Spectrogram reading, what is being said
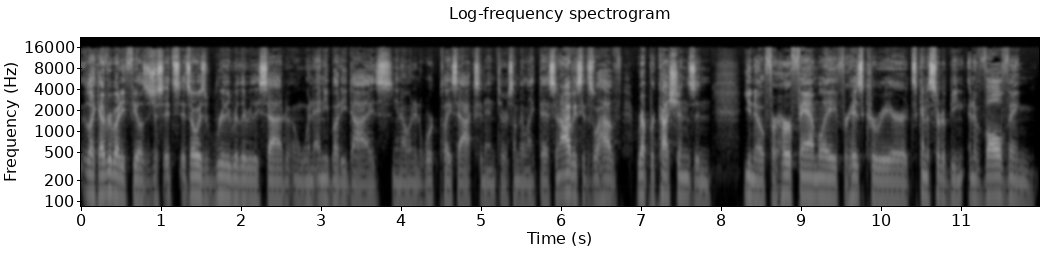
like everybody feels it's just it's it's always really really really sad when anybody dies you know in a workplace accident or something like this. And obviously this will have repercussions and you know for her family for his career. It's going to sort of be an evolving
